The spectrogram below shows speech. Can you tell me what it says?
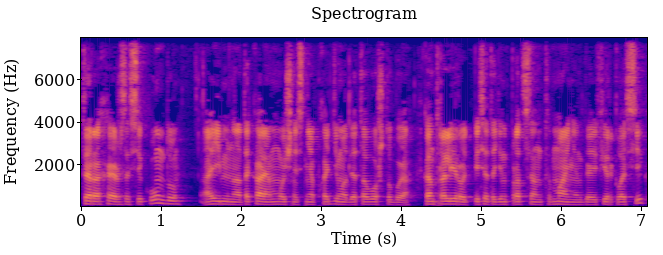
терахэш за секунду, а именно такая мощность необходима для того, чтобы контролировать 51% майнинга эфир Classic,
